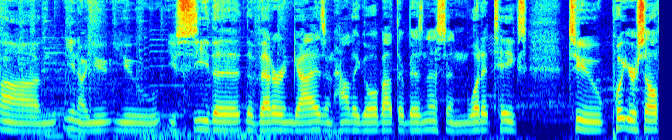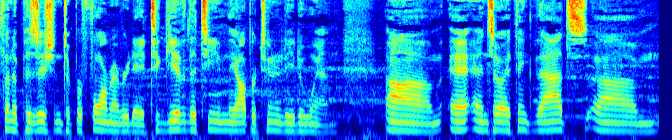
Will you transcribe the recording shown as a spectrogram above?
Um, you know, you, you you see the the veteran guys and how they go about their business and what it takes to put yourself in a position to perform every day to give the team the opportunity to win. Um, and, and, so I think that's um,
